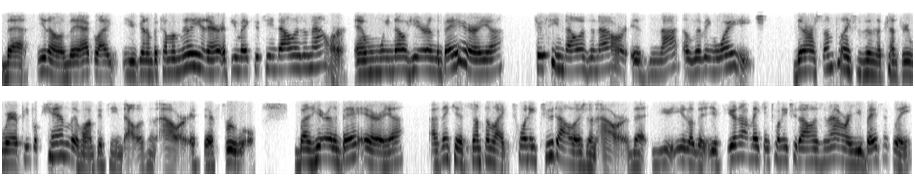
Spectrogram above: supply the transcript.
that you know they act like you're going to become a millionaire if you make fifteen dollars an hour. And we know here in the bay area fifteen dollars an hour is not a living wage. There are some places in the country where people can live on fifteen dollars an hour if they're frugal. But here in the bay area i think it's something like twenty two dollars an hour that you you know that if you're not making twenty two dollars an hour you basically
